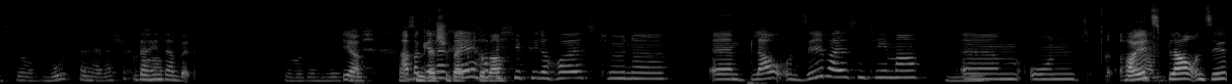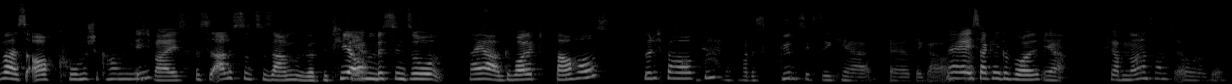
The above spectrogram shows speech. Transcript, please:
Ach so, wo ist denn der Wäschekorb? Dahinter im Bett. Ach so, den sehe ich Ja, nicht. Ist Aber generell habe ich hier viele Holztöne. Ähm, Blau und Silber ist ein Thema. Ähm, und Mhm. Holz, Rattern. Blau und Silber ist auch komische Kombi. Ich weiß. Das ist alles so zusammengewürfelt. Hier Ja. auch ein bisschen so, naja, gewollt Bauhaus, würde ich behaupten. Das war das günstigste Ikea-Regal. Naja, ich sag ja gewollt. Ja. Ich glaube 29 Euro oder sowas.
